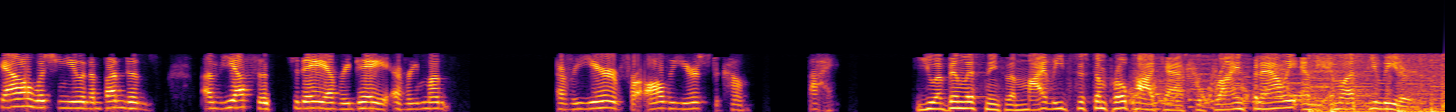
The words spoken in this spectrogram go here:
gal, wishing you an abundance of yeses today, every day, every month, every year and for all the years to come. Bye. You have been listening to the My Lead System Pro podcast with Brian Fanale and the MLSP leaders.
